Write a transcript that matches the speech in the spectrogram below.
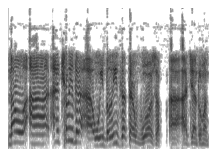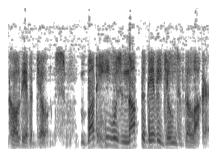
No, uh, actually, there, uh, we believe that there was a, uh, a gentleman called David Jones, but he was not the Davy Jones of the Locker.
